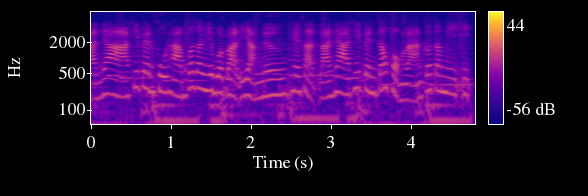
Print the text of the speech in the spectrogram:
ร้านยาที่เป็น full time ก็จะมีบทบาทอีกอย่างหนึ่งเภสัชร้านยาที่เป็นเจ้าของร้านก็จะมีอีก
